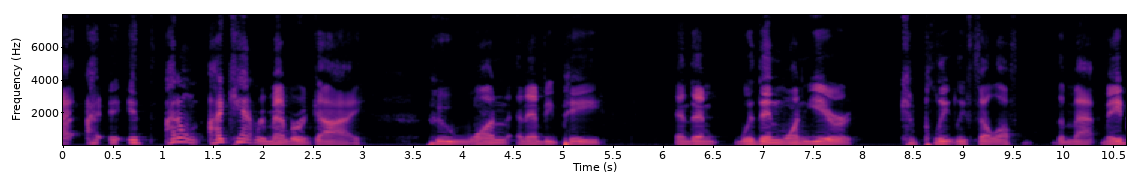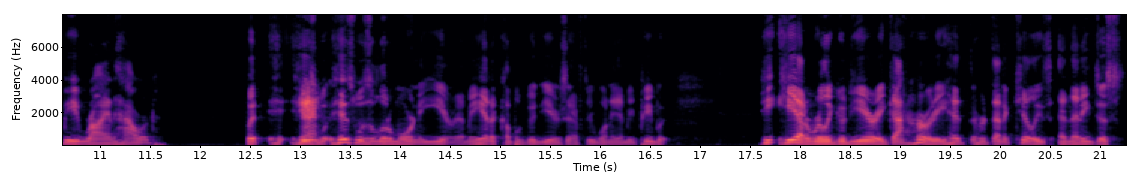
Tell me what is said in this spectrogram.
I, I, it, I don't. I can't remember a guy who won an MVP and then within one year completely fell off the map. Maybe Ryan Howard, but his hmm. his was a little more in a year. I mean, he had a couple good years after he won the MVP, but he he had a really good year. He got hurt. He had hurt that Achilles, and then he just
